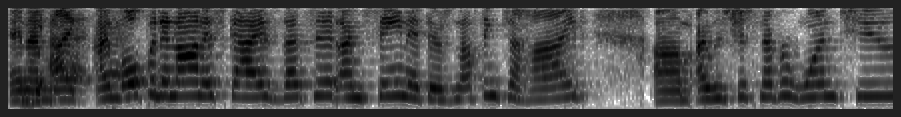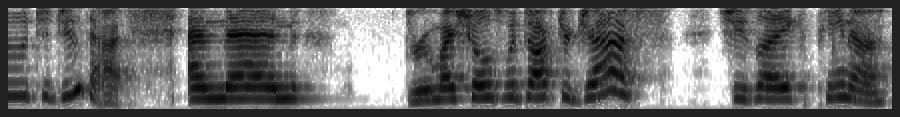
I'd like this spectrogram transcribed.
And yes. I'm like, I'm open and honest, guys. That's it. I'm saying it. There's nothing to hide. Um, I was just never one to to do that. And then through my shows with Dr. Jess, she's like, Pina,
